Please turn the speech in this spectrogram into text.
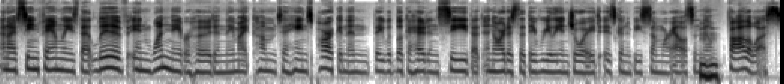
And I've seen families that live in one neighborhood and they might come to Haynes Park and then they would look ahead and see that an artist that they really enjoyed is going to be somewhere else, and mm-hmm. they'll follow us.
